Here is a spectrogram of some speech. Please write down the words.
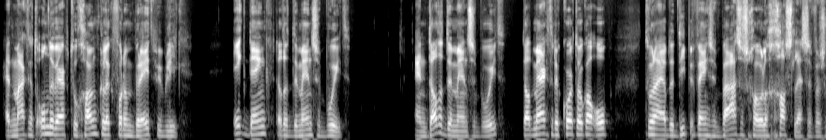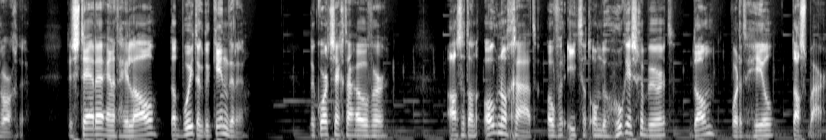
Het maakt het onderwerp toegankelijk voor een breed publiek. Ik denk dat het de mensen boeit. En dat het de mensen boeit, dat merkte de Kort ook al op toen hij op de Diepeveense basisscholen gastlessen verzorgde. De sterren en het heelal, dat boeit ook de kinderen. De kort zegt daarover: Als het dan ook nog gaat over iets dat om de hoek is gebeurd, dan wordt het heel tastbaar.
